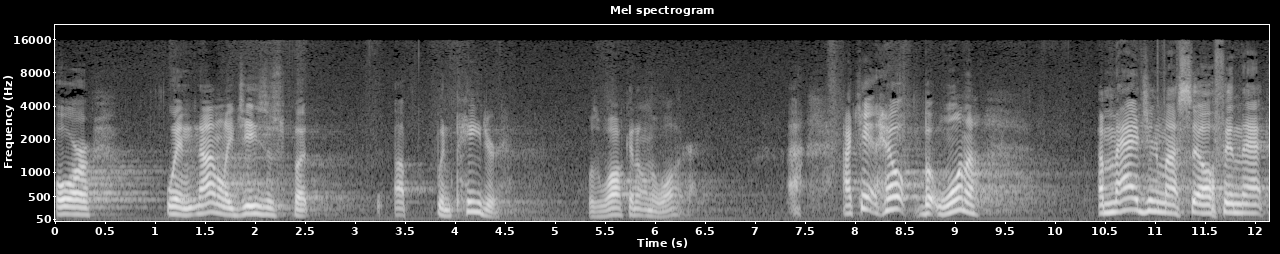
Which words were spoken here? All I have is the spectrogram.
Or when not only Jesus, but uh, when Peter was walking on the water. I, I can't help but want to imagine myself in that,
